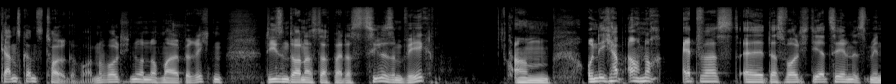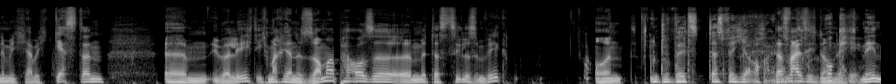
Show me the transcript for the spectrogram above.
ganz, ganz toll geworden. Da wollte ich nur noch mal berichten. Diesen Donnerstag bei Das Ziel ist im Weg. Ähm, und ich habe auch noch etwas, äh, das wollte ich dir erzählen, ist mir nämlich, habe ich gestern ähm, überlegt. Ich mache ja eine Sommerpause äh, mit Das Ziel ist im Weg. Und Und du willst, dass wir hier auch einen das weiß ich noch machen. nicht. Nee,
